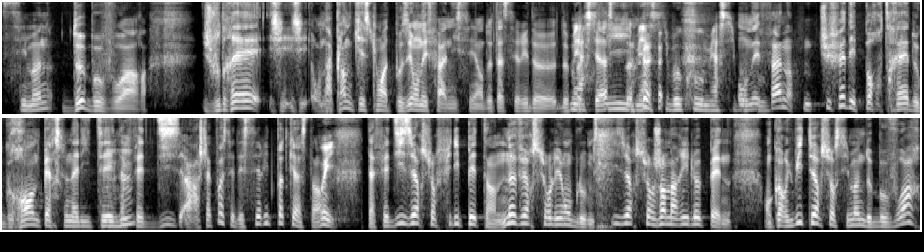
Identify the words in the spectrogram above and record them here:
Simone de Beauvoir. Je voudrais, on a plein de questions à te poser. On est fan ici hein, de ta série de, de podcasts. Merci, merci beaucoup, merci beaucoup. On est fan. Tu fais des portraits de grandes personnalités. As Mhm. fait 10. Alors à chaque fois, c'est des séries de podcasts. Hein. Oui, Tu as fait 10 heures sur Philippe Pétain, 9 heures sur Léon Blum, 6 heures sur Jean-Marie Le Pen, encore 8 heures sur Simone de Beauvoir.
